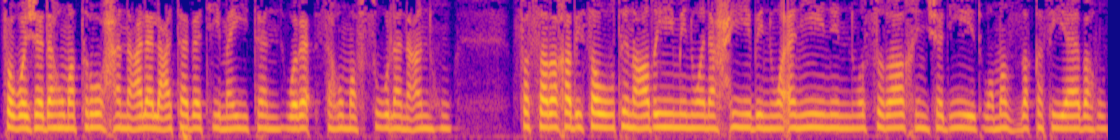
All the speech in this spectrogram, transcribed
فوجده مطروحا على العتبة ميتا ورأسه مفصولا عنه فصرخ بصوت عظيم ونحيب وأنين وصراخ شديد ومزق ثيابه.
